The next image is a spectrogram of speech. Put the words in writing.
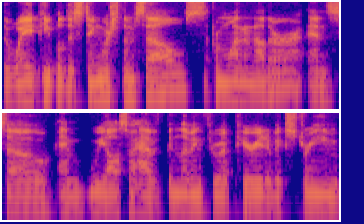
the way people distinguish themselves from one another. And so, and we also have been living through a period of extreme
